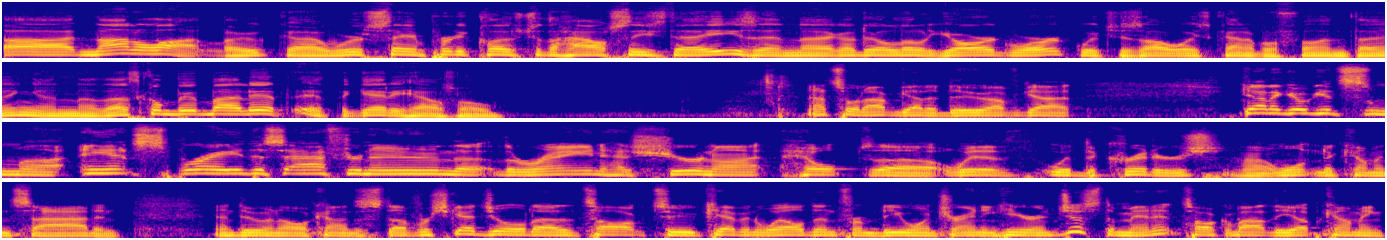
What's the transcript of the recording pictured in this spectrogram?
Uh, not a lot, Luke. Uh, we're staying pretty close to the house these days and uh, to do a little yard work, which is always kind of a fun thing. And uh, that's going to be about it at the Getty household. That's what I've got to do. I've got Got to go get some uh, ant spray this afternoon. The the rain has sure not helped uh, with with the critters uh, wanting to come inside and and doing all kinds of stuff. We're scheduled uh, to talk to Kevin Weldon from D1 Training here in just a minute. Talk about the upcoming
